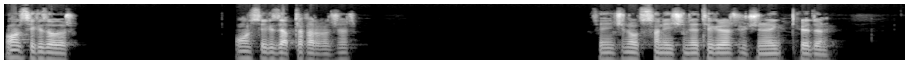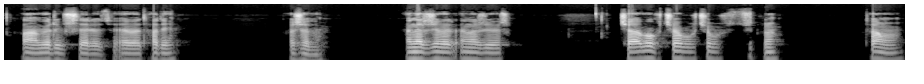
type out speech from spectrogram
18 olur. 18 yaptık arkadaşlar. Senin için 30 saniye içinde tekrar hücrene geri dön. Tamam böyle bir şeyler yazıyor. Evet hadi. Başladı. Enerji ver, enerji ver. Çabuk, çabuk, çabuk. Süt mü? Tamam.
